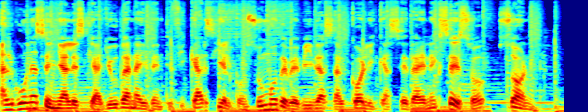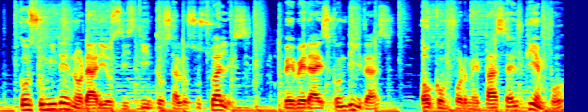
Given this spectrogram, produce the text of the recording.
Algunas señales que ayudan a identificar si el consumo de bebidas alcohólicas se da en exceso son consumir en horarios distintos a los usuales, beber a escondidas o conforme pasa el tiempo,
